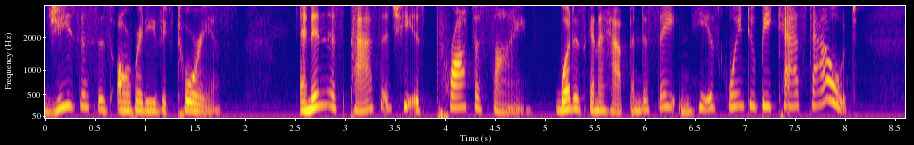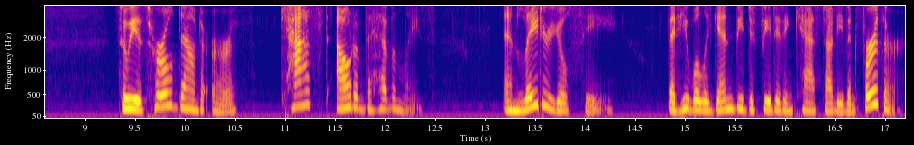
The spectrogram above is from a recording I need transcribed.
jesus is already victorious and in this passage, he is prophesying what is going to happen to Satan. He is going to be cast out. So he is hurled down to earth, cast out of the heavenlies. And later you'll see that he will again be defeated and cast out even further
